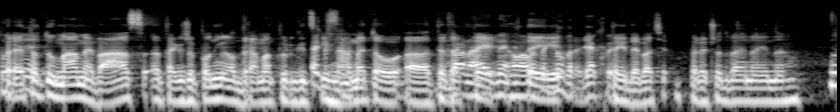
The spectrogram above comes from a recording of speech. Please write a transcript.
preto tu máme vás, takže poďme od dramaturgických námetov. Teda k tej, jedného, k tej, dobre, k tej debate. Prečo dva na jedného? No,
